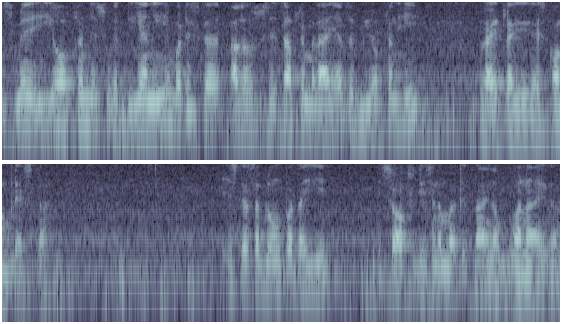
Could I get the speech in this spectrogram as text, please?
इसमें ये ऑप्शन इसको दिया नहीं है बट इसका अगर उस हिसाब से मिलाया जाए तो बी ऑप्शन ही राइट लगेगा इस कॉम्प्लेक्स का। इसका सब लोगों को पता ही है, इस ऑक्सीडेशन नंबर कितना आएगा? वन आएगा।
